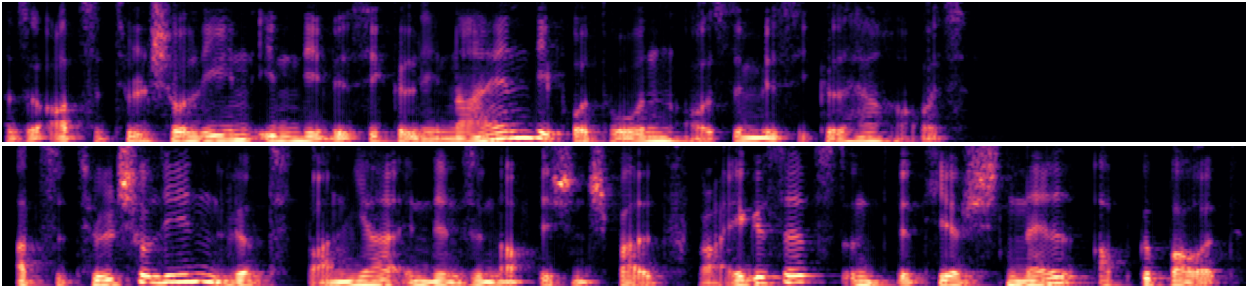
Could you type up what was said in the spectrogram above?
Also Acetylcholin in die Vesikel hinein, die Protonen aus dem Vesikel heraus. Acetylcholin wird dann ja in den synaptischen Spalt freigesetzt und wird hier schnell abgebaut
